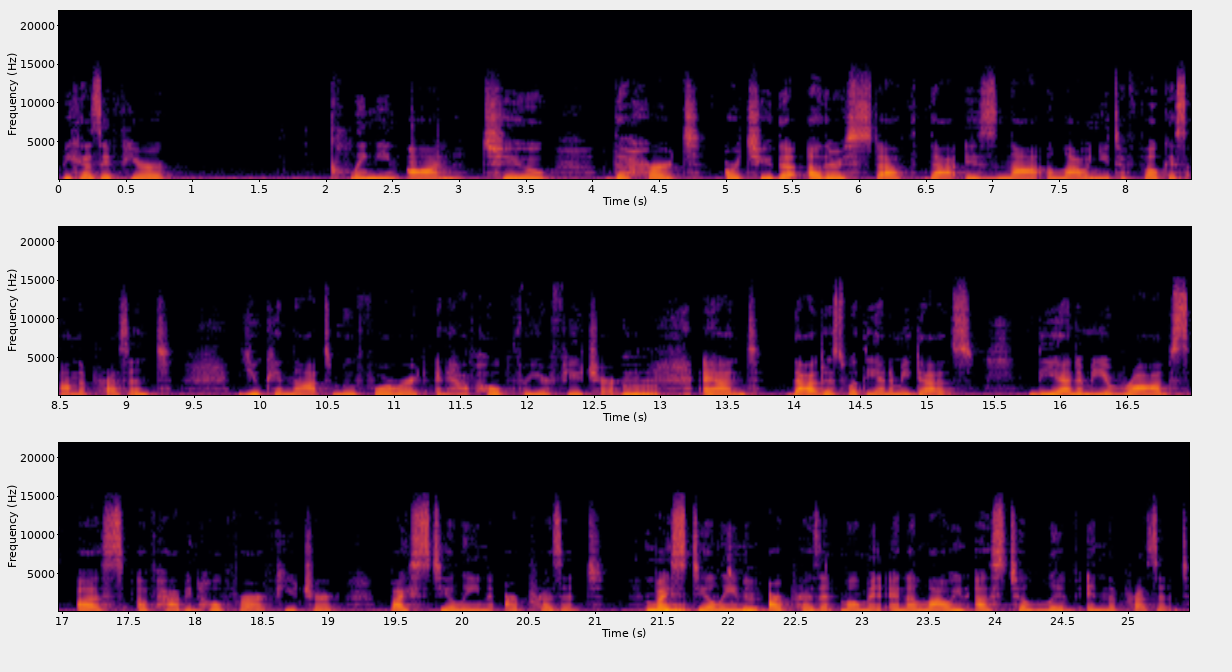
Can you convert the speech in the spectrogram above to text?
because if you're clinging on to the hurt or to the other stuff that is not allowing you to focus on the present, you cannot move forward and have hope for your future. Mm. And that is what the enemy does. The enemy robs us of having hope for our future by stealing our present Ooh, by stealing our present moment and allowing us to live in the present.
